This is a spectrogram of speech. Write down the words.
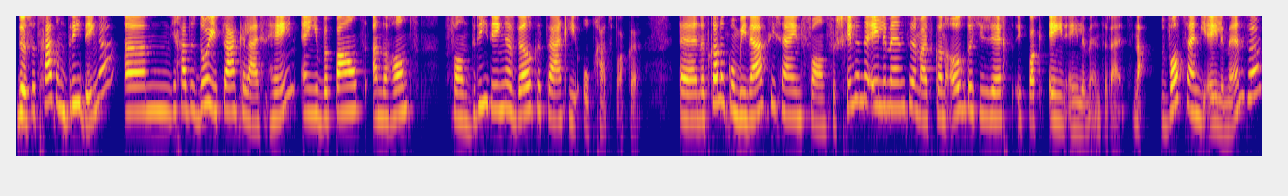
Dus het gaat om drie dingen. Um, je gaat dus door je takenlijst heen en je bepaalt aan de hand van drie dingen welke taken je op gaat pakken. En het kan een combinatie zijn van verschillende elementen, maar het kan ook dat je zegt: ik pak één element eruit. Nou, wat zijn die elementen?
